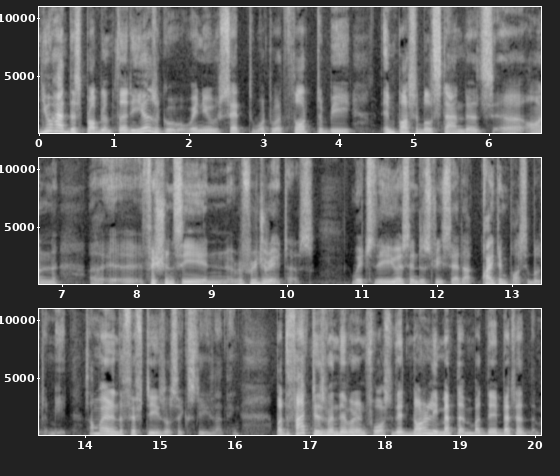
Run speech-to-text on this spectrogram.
you had this problem 30 years ago when you set what were thought to be impossible standards uh, on uh, efficiency in refrigerators, which the US industry said are quite impossible to meet, somewhere in the 50s or 60s, I think. But the fact is, when they were enforced, they not only met them, but they bettered them.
